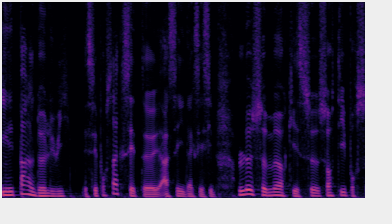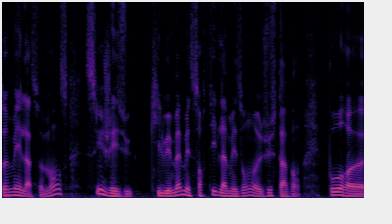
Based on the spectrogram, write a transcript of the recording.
Il parle de lui. Et c'est pour ça que c'est euh, assez inaccessible. Le semeur qui est sorti pour semer la semence, c'est Jésus qui lui-même est sorti de la maison euh, juste avant pour euh,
